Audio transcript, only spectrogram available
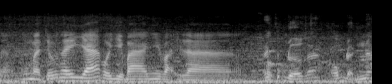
dạ. nhưng mà chú thấy giá của dì ba như vậy là thấy cũng được á ổn định á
